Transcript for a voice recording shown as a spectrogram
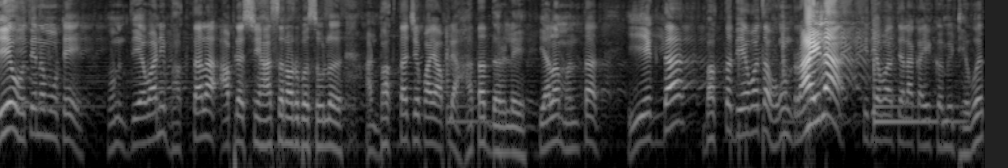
देव होते ना मोठे म्हणून देवाने भक्ताला आपल्या सिंहासनावर बसवलं आणि भक्ताचे पाय आपल्या हातात धरले. याला म्हणतात एकदा भक्त देवाचा होऊन राहिला की देवा त्याला काही कमी ठेवत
